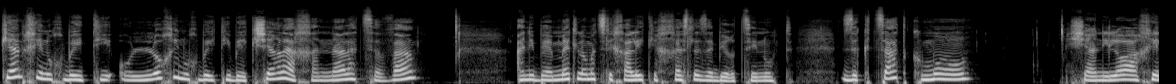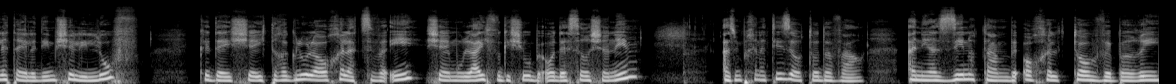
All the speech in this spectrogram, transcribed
כן חינוך ביתי או לא חינוך ביתי בהקשר להכנה לצבא, אני באמת לא מצליחה להתייחס לזה ברצינות. זה קצת כמו שאני לא אאכיל את הילדים שלי לוף כדי שיתרגלו לאוכל הצבאי, שהם אולי יפגשו בעוד עשר שנים, אז מבחינתי זה אותו דבר. אני אזין אותם באוכל טוב ובריא,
